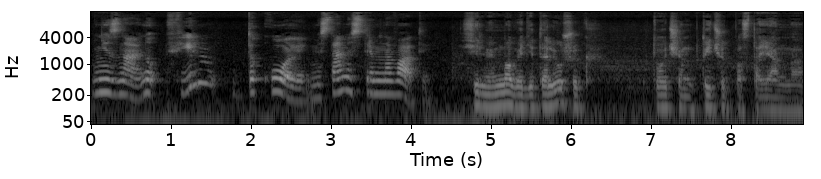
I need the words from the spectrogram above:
Не знаю, ну, фильм такой, местами стремноватый. В фильме много деталюшек, то, чем тычут постоянно,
